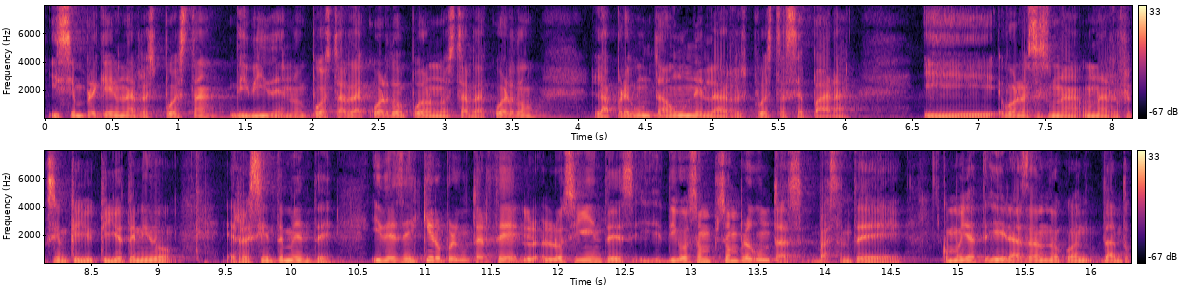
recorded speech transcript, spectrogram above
y siempre que hay una respuesta divide, ¿no? Puedo estar de acuerdo, puedo no estar de acuerdo. La pregunta une, la respuesta separa. Y bueno, esa es una, una reflexión que yo, que yo, he tenido eh, recientemente. Y desde ahí quiero preguntarte lo, siguiente. Digo, son, son preguntas bastante, como ya te irás dando, dando,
